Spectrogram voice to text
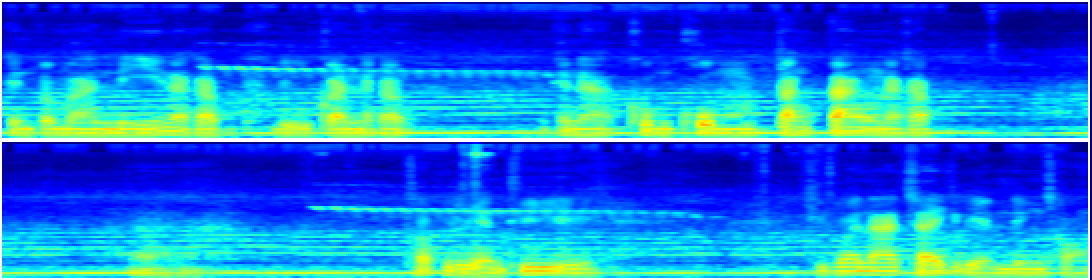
เป็นประมาณนี้นะครับ ดูกันนะครับนี่นะคมคมๆตั้งๆนะครับก็เป็นเหรียญที่คิดว่าน่าใช้เหรียญหนึ่งของ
